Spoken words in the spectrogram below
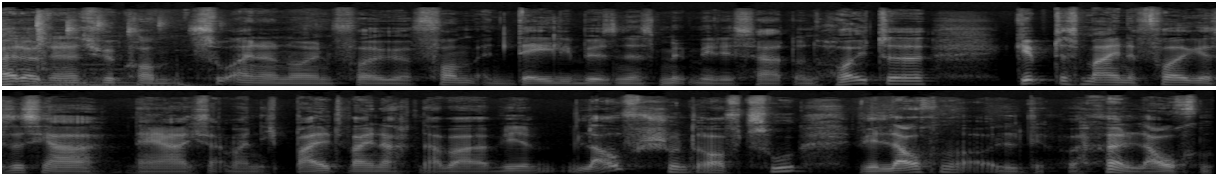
Hi Leute, herzlich willkommen zu einer neuen Folge vom Daily Business mit Medisat. Und heute gibt es mal eine Folge. Es ist ja, naja, ich sag mal nicht bald Weihnachten, aber wir laufen schon drauf zu. Wir lauchen, wir, lauchen,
